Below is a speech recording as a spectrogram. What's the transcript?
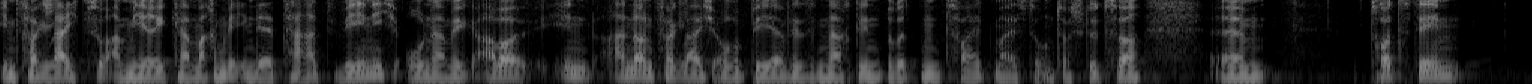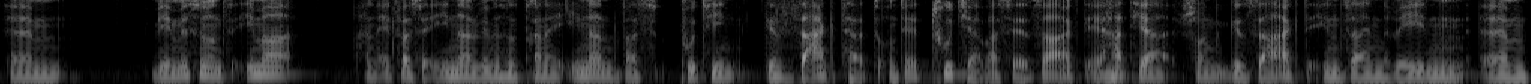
Im Vergleich zu Amerika machen wir in der Tat wenig, ohne Amerika, aber in anderen Vergleich Europäer, wir sind nach den Briten zweitmeiste Unterstützer. Ähm, trotzdem, ähm, wir müssen uns immer an etwas erinnern, wir müssen uns daran erinnern, was Putin gesagt hat. Und er tut ja, was er sagt. Er hat ja schon gesagt in seinen Reden, ähm,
